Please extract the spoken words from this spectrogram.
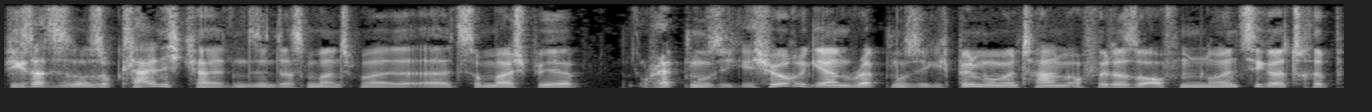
wie gesagt, so, so Kleinigkeiten sind das manchmal. Äh, zum Beispiel Rapmusik. Ich höre gern Rapmusik. Ich bin momentan auch wieder so auf dem 90er-Trip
